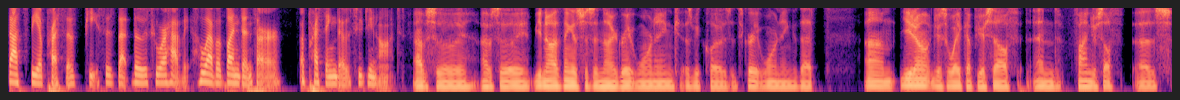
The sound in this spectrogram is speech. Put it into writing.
that's the oppressive piece: is that those who are having who have abundance are oppressing those who do not. Absolutely. Absolutely. You know, I think it's just another great warning as we close. It's a great warning that um, you don't just wake up yourself and find yourself as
